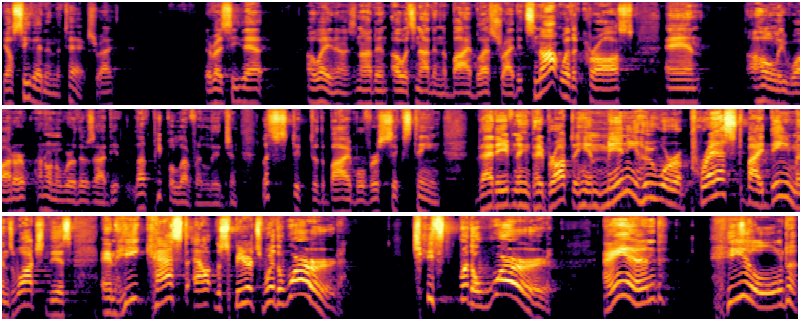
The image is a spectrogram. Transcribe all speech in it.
Y'all see that in the text, right? Everybody see that? Oh wait, no, it's not in. Oh, it's not in the Bible. That's right. It's not with a cross and holy water. I don't know where those ideas. People love religion. Let's stick to the Bible, verse 16. That evening they brought to him many who were oppressed by demons. Watch this. And he cast out the spirits with a word. Jesus, with a word. And healed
